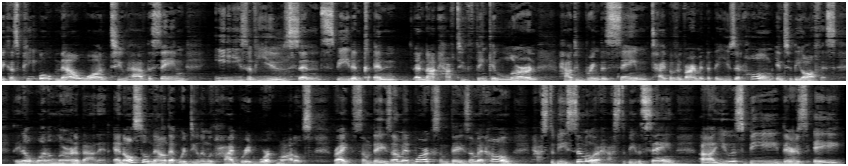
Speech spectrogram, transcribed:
because people now want to have the same ease of use and speed and, and, and not have to think and learn how to bring the same type of environment that they use at home into the office. They don't want to learn about it. And also now that we're dealing with hybrid work models, right? Some days I'm at work, some days I'm at home. Has to be similar, has to be the same. Uh, USB, there's a,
